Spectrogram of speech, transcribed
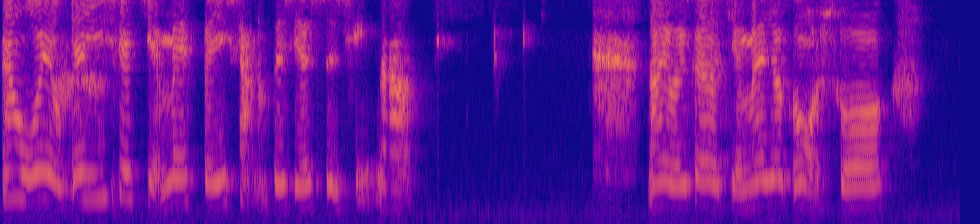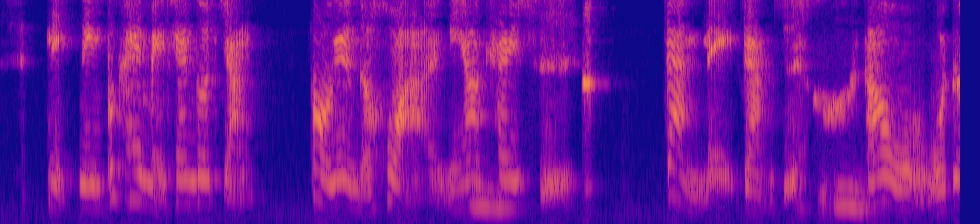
那我有跟一些姐妹分享这些事情，那然后有一个姐妹就跟我说：“你你不可以每天都讲抱怨的话，你要开始赞美这样子。”然后我我就。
